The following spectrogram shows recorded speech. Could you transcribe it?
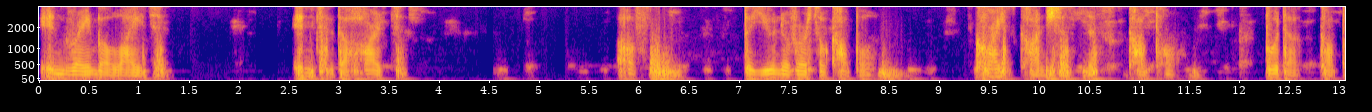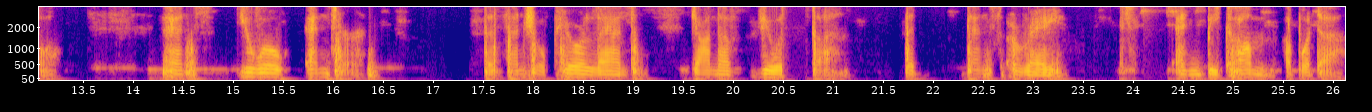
in rainbow light into the heart of the universal couple, Christ consciousness couple, Buddha couple. Hence, you will enter the central pure land, Jnanavyuta, the dense array and become a Buddha,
